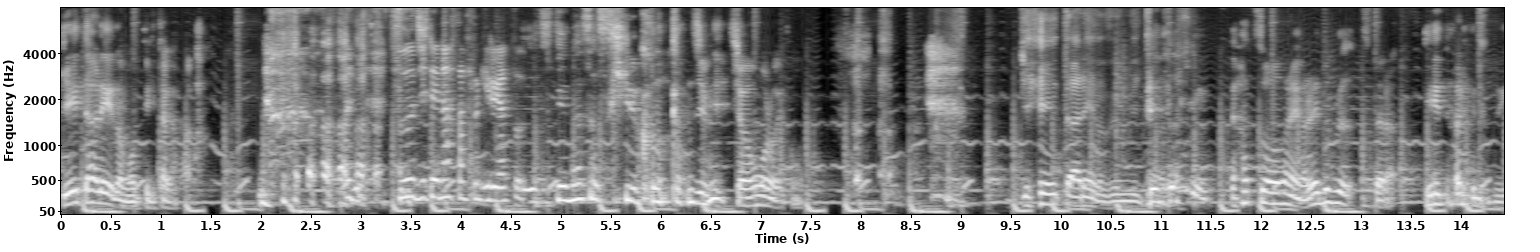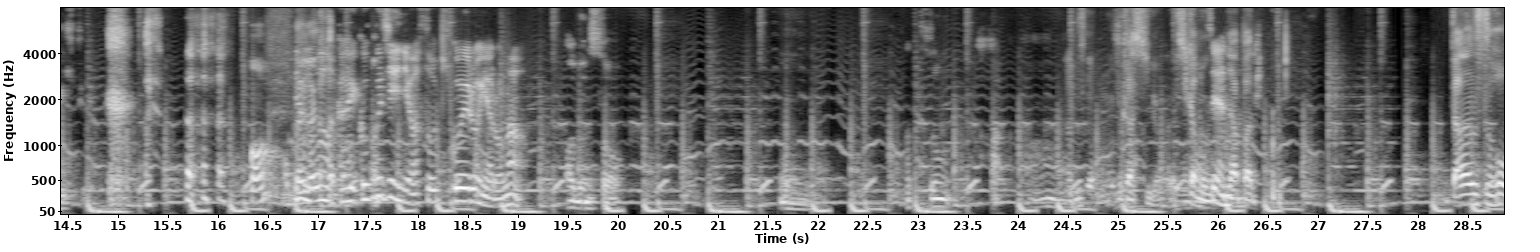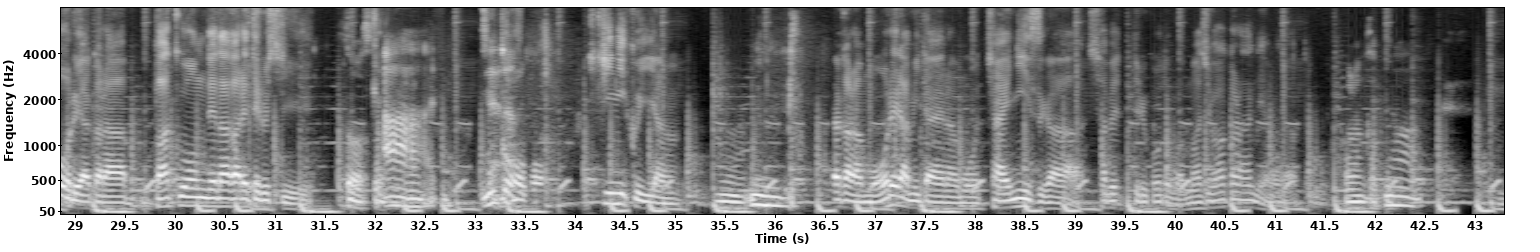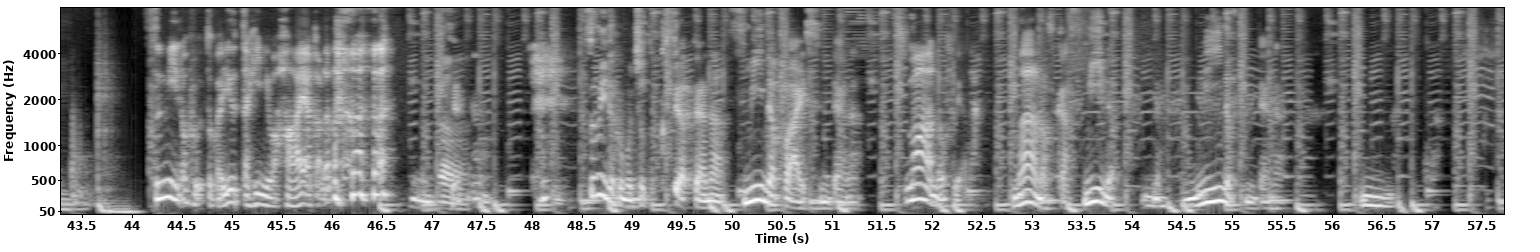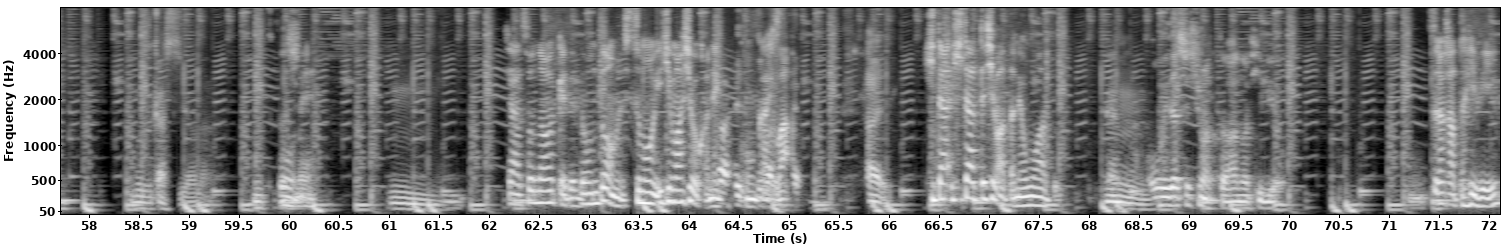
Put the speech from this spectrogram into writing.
ゲーターレード持ってきたから、通じてなさすぎるやつ。通じてなさすぎるこの感じめっちゃおもろいと思って。ゲータレード全然いけない発音わからないから、レッドブルって言ったら、ゲーターレード出てきて。でもまあ外国人にはそう聞こえるんやろな。多分そう。発音、難しいよ。しかもやっぱダンスホールやから爆音で流れてるし、そうそう。ああ。向こうも聞きにくいやん。うんう。ん。だからもう俺らみたいなもうチャイニーズが喋ってる言葉マジわからんねやろなと思う。わからんかった。まあ。スミノフとか言った日にははやからな。スミノフもちょっと癖あったよな。スミーノフアイスみたいな。スマーノフやな。マーノフか、スミーノフ、ミーノフみたいな。うん。難しいよな。そうね。うん。じゃあそんなわけでどんどん質問いきましょうかね、今回は。。はい。ひた浸ってしまったね思わずうん。思い出してしまったあの日々を。辛かった日々？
